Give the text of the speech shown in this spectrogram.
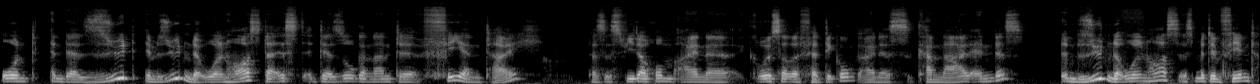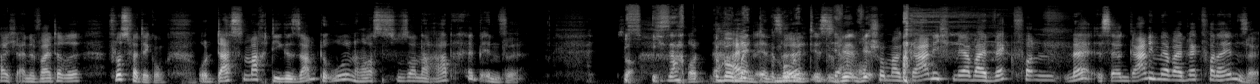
Und in der Süd, im Süden der Uhlenhorst, da ist der sogenannte Feenteich. Das ist wiederum eine größere Verdickung eines Kanalendes. Im Süden der Uhlenhorst ist mit dem Feenteich eine weitere Flussverdickung. Und das macht die gesamte Uhlenhorst zu so einer Art Halbinsel. So. Ich, ich sag, und Moment, Halbinsel Moment, ist ja wir, auch schon mal gar nicht mehr weit weg von, ne, ist ja gar nicht mehr weit weg von der Insel.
